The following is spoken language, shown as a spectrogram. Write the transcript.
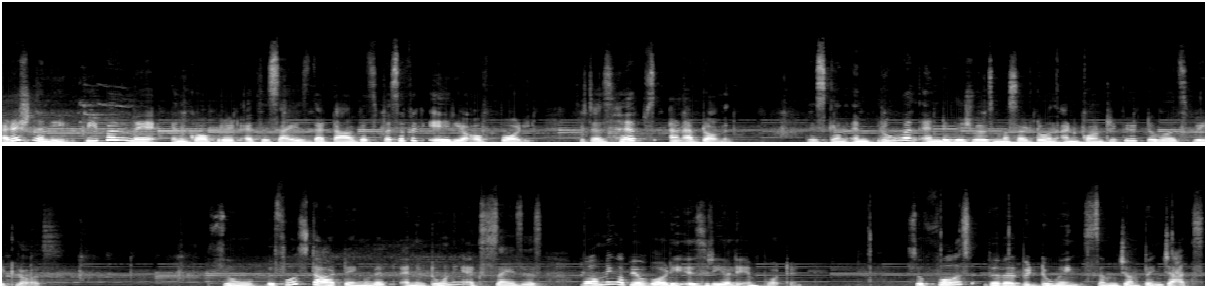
Additionally, people may incorporate exercise that targets specific area of body such as hips and abdomen. This can improve an individual's muscle tone and contribute towards weight loss. So, before starting with any toning exercises, warming up your body is really important. So, first, we will be doing some jumping jacks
